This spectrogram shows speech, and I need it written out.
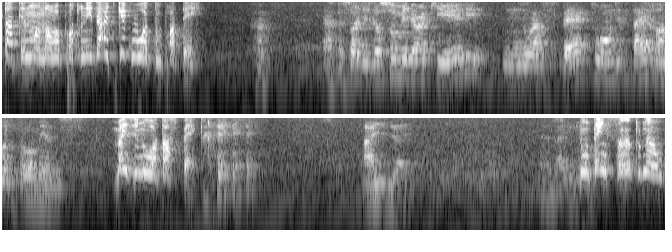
Tá tendo uma nova oportunidade. Por que, que o outro não pode ter? É, a pessoa diz eu sou melhor que ele no aspecto onde ele está errando, pelo menos. Mas e no outro aspecto? Aí, aí. É, daí... Não tem santo, não.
